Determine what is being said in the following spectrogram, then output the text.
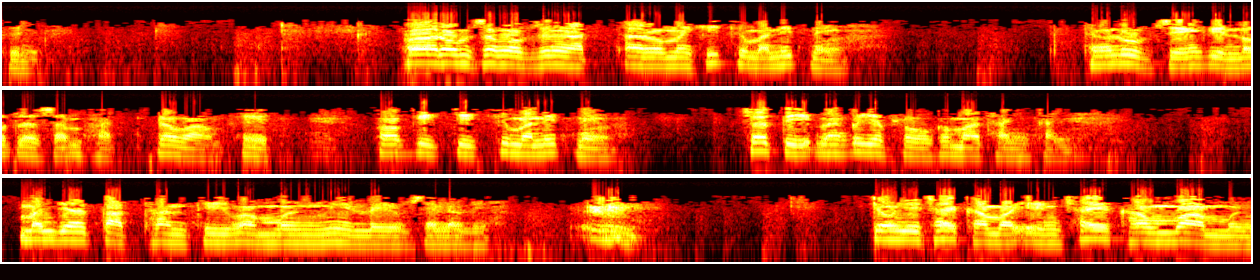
ขึ้นพออารมณ์สงบสงัด อารมณ์มันคิดขึ้นมานิดหนึ่งทั้งรูปเสียงกลิ่นรสและสัมผัสระหว่างเพศพอกิจจิตขึ้นมานิดหนึ่งสติมันก็จะโผล่เข้ามาทันกัน มันจะตัดทันทีว่ามึงนี่เลวใช่แล้วเลย จงอย่าใช้คำว่าเองใช้คำว่ามึง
